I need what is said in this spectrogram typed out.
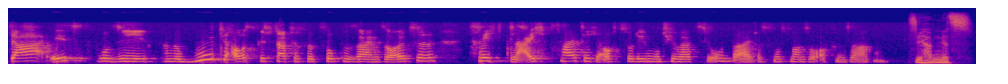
da ist, wo sie eine gut ausgestattete Truppe sein sollte, trägt gleichzeitig auch zu der Motivation bei. Das muss man so offen sagen. Sie haben jetzt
